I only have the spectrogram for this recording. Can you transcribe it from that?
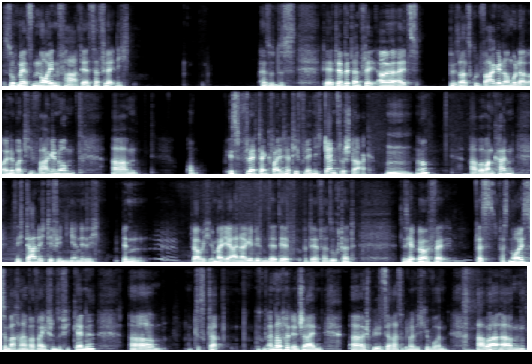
suche mir jetzt einen neuen Pfad, der ist ja vielleicht nicht, also das, der, der wird dann vielleicht äh, als besonders gut wahrgenommen oder innovativ wahrgenommen. Ähm, ist vielleicht dann qualitativ vielleicht nicht ganz so stark. Mhm. Ne? Aber man kann sich dadurch definieren. Ich bin, glaube ich, immer eher einer gewesen, der, der, der versucht hat, also ich habe immer was, was Neues zu machen, aber weil ich schon so viel kenne. Ähm, ob das klappt, müssen andere Leute entscheiden. Äh, Spiel des Jahres habe ich noch nicht gewonnen. Aber ähm,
